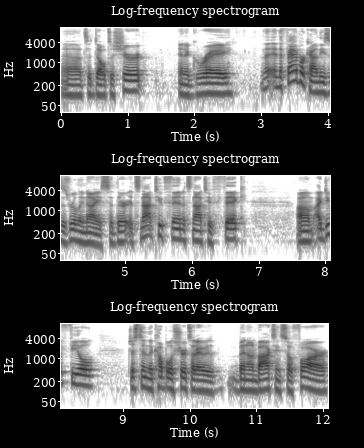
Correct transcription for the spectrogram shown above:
it's a Delta shirt in a gray. And the fabric on these is really nice. It's not too thin, it's not too thick. Um, I do feel, just in the couple of shirts that I've been unboxing so far,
